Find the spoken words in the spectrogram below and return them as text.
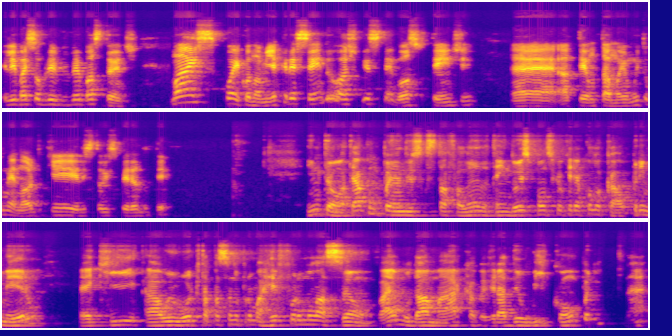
ele vai sobreviver bastante. Mas com a economia crescendo, eu acho que esse negócio tende é, a ter um tamanho muito menor do que eles estão esperando ter. Então, até acompanhando isso que você está falando, tem dois pontos que eu queria colocar. O primeiro é que a WeWork está passando por uma reformulação, vai mudar a marca, vai virar The We Company, né?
